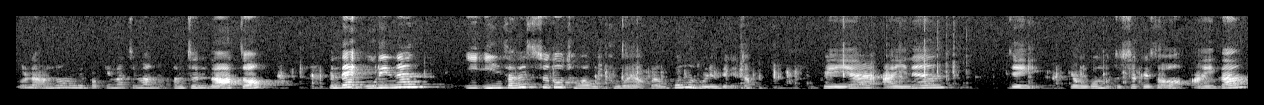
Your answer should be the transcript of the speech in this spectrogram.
원래 안 나오는 게 맞긴 하지만 아무튼 나왔죠? 근데 우리는 이 인사 횟수도 정하고 싶은 거예요. 그럼 홈을 돌리면 되겠죠? var i는 이제 0번부터 시작해서 i가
